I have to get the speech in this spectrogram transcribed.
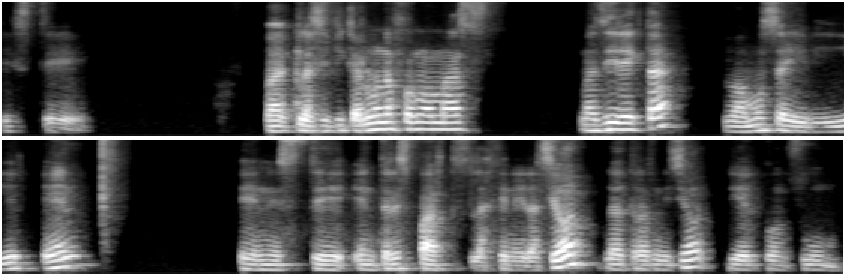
este, para clasificarlo de una forma más, más directa, lo vamos a dividir en, en, este, en tres partes, la generación, la transmisión y el consumo.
